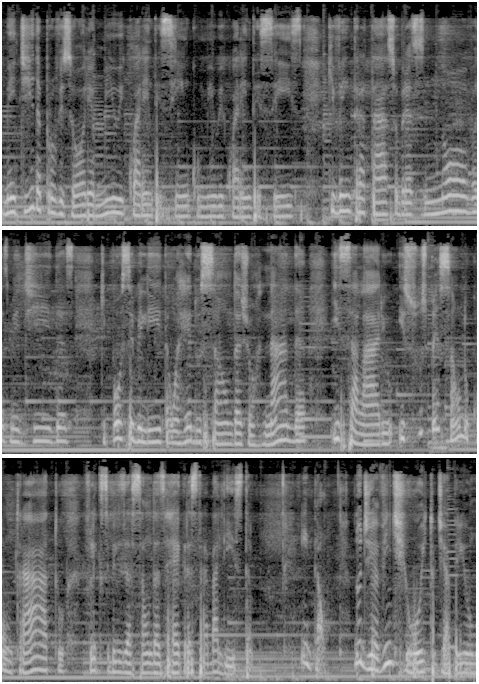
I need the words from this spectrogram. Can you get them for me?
Medida Provisória 1045-1046, que vem tratar sobre as novas medidas que possibilitam a redução da jornada e salário e suspensão do contrato, flexibilização das regras trabalhistas. Então, no dia 28 de abril,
